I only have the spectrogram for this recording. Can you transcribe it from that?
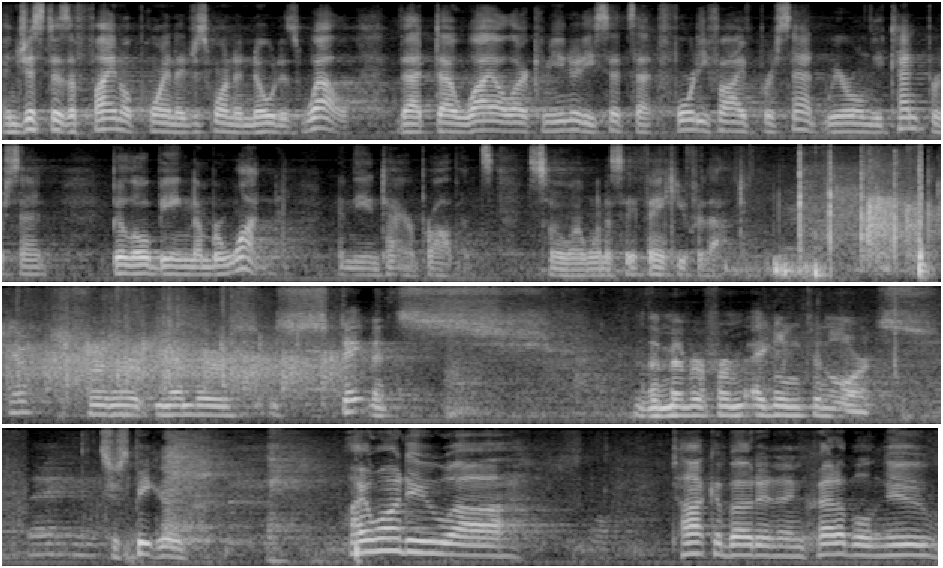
And just as a final point, I just want to note as well that uh, while our community sits at 45%, we're only 10% below being number one in the entire province. So I want to say thank you for that. Thank you. Further members' statements. The member from Eglinton Lawrence. Mr. Speaker, I want to uh, talk about an incredible new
